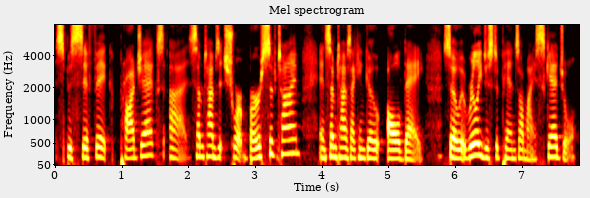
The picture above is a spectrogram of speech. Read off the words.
specific projects. Uh, sometimes it's short bursts of time, and sometimes I can go all day. So it really just depends on my schedule.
